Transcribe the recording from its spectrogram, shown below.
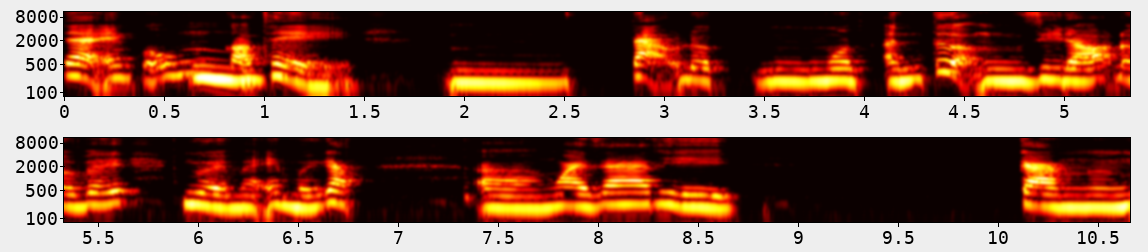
Thế là em cũng có thể um, tạo được một ấn tượng gì đó đối với người mà em mới gặp. Uh, ngoài ra thì càng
